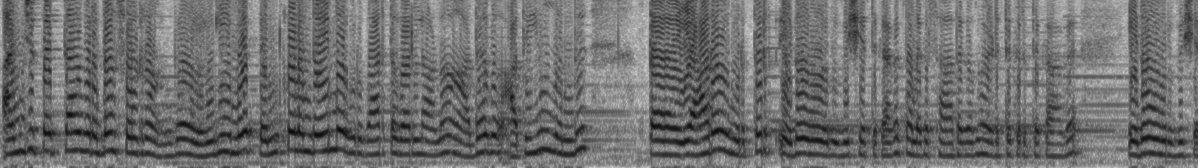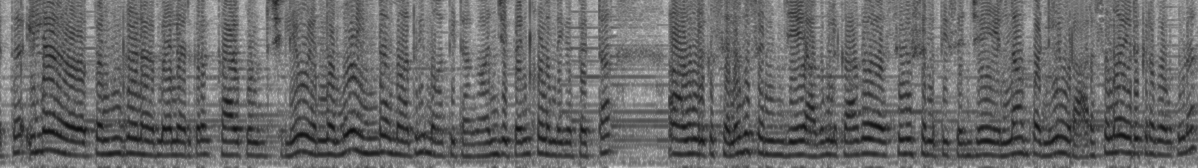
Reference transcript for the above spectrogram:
அஞ்சு பெத்தாங்கிறத சொல்றாங்க. எங்கேயுமே பெண் குழந்தைன்னு ஒரு வார்த்தை வரல. ஆனால் அதை அதையும் வந்து த யாரோ ஒருத்தர் ஏதோ ஒரு விஷயத்துக்காக தனக்கு சாதகமாக எடுத்துக்கிறதுக்காக ஏதோ ஒரு விஷயத்த இல்லை பெண்களை மேலே இருக்கிற காழ்ப்புணர்ச்சிலையோ என்னமோ இந்த மாதிரி மாற்றிட்டாங்க அஞ்சு பெண் குழந்தைங்க பெத்தா அவங்களுக்கு செலவு செஞ்சே அவங்களுக்காக சிறுசனி செஞ்சு எல்லாம் பண்ணி ஒரு அரசனா இருக்கிறவன் கூட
